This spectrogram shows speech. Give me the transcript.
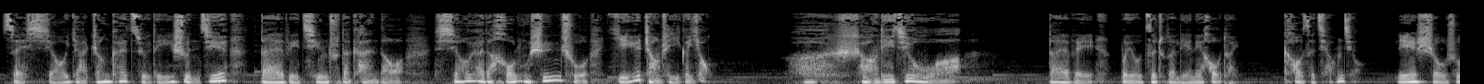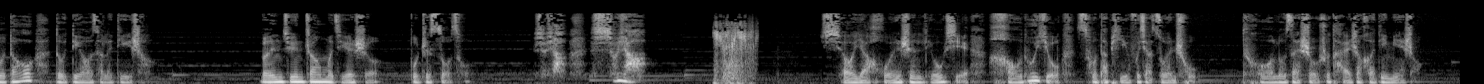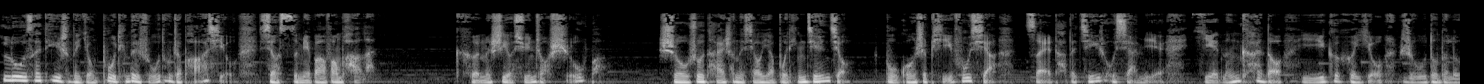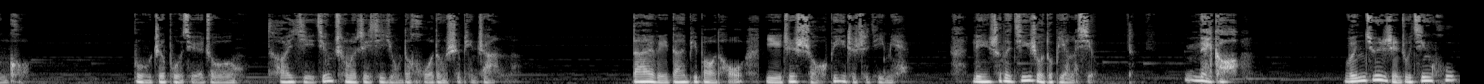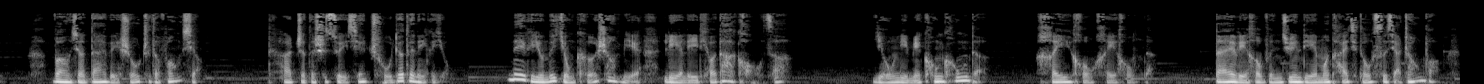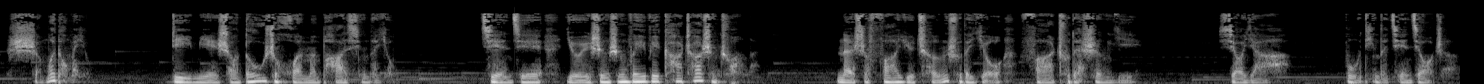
在小雅张开嘴的一瞬间，戴维清楚的看到小雅的喉咙深处也长着一个蛹。啊！上帝救我！戴维不由自主的连连后退，靠在墙角，连手术刀都掉在了地上。文君张目结舌，不知所措。小雅，小雅，小雅浑身流血，好多蛹从她皮肤下钻出，脱落在手术台上和地面上。落在地上的蛹不停的蠕动着爬行，向四面八方爬来，可能是要寻找食物吧。手术台上的小雅不停尖叫。不光是皮肤下，在她的肌肉下面也能看到一个个蛹蠕动的轮廓。不知不觉中，他已经成了这些蛹的活动食品站了。戴维单臂抱头，一只手臂支持地面，脸上的肌肉都变了形。那个，文君忍住惊呼，望向戴维手指的方向，他指的是最先除掉的那个蛹。那个蛹的蛹壳上面裂了一条大口子。蛹里面空空的，黑红黑红的。戴维和文君连忙抬起头四下张望，什么都没有。地面上都是缓慢爬行的蛹。渐渐有一声声微微咔嚓声传来，那是发育成熟的蛹发出的声音。小雅不停的尖叫着。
